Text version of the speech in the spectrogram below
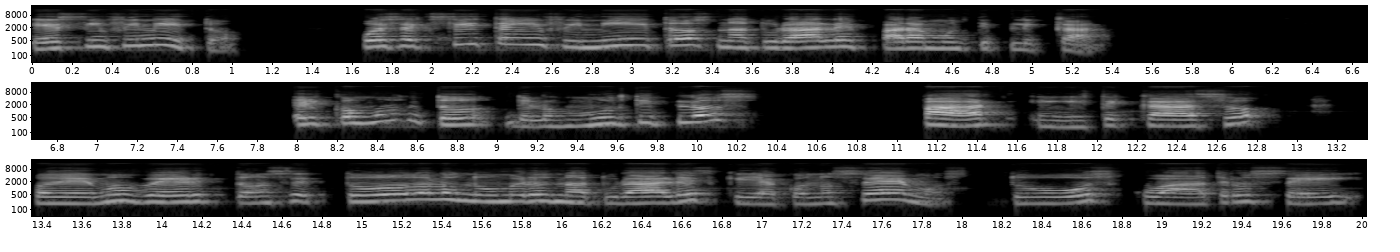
es infinito, pues existen infinitos naturales para multiplicar. El conjunto de los múltiplos par, en este caso, podemos ver entonces todos los números naturales que ya conocemos. 2, 4, 6,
